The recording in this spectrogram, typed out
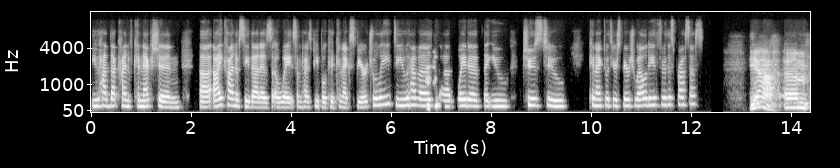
you had that kind of connection uh, I kind of see that as a way sometimes people could connect spiritually. Do you have a, Mhm. a way to that you choose to connect with your spirituality through this process? Yeah, um,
